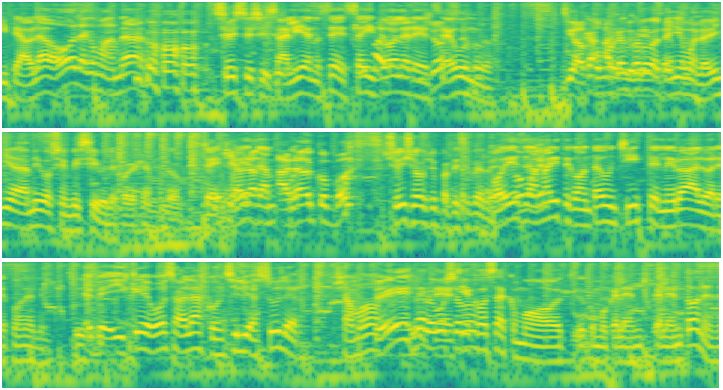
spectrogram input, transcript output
y te hablaba, hola, ¿cómo andás? Sí, sí, sí. sí. Salía, no sé, 6 dólares el maravilloso. segundo. Dios, Acá, ¿cómo acá en se Córdoba piensa? teníamos la línea de amigos invisibles, por ejemplo. Sí, ¿Que podías habla- llam- hablado con vos? Sí, yo, yo participé en podías ¿Cómo llamar es? y te contaba un chiste el negro Álvarez, ponele. Sí, sí. Epe, ¿Y qué? ¿Vos hablás con Silvia Zuller? ¿Llamó? Sí, claro, te vos llamás. cosas como, como calen- calentonas.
